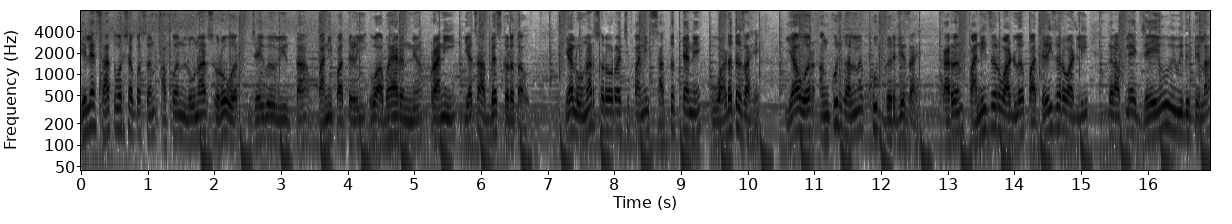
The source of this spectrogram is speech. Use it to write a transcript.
गेल्या सात वर्षापासून आपण लोणार सरोवर जैवविविधता पाणी पातळी व अभयारण्य प्राणी याचा अभ्यास करत आहोत. या लोणार सरोवराचे पाणी सातत्याने वाढतच आहे. यावर अंकुश घालणं खूप गरजेचं आहे. कारण पाणी जर वाढलं पातळी जर वाढली तर आपल्या जैवविविधतेला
